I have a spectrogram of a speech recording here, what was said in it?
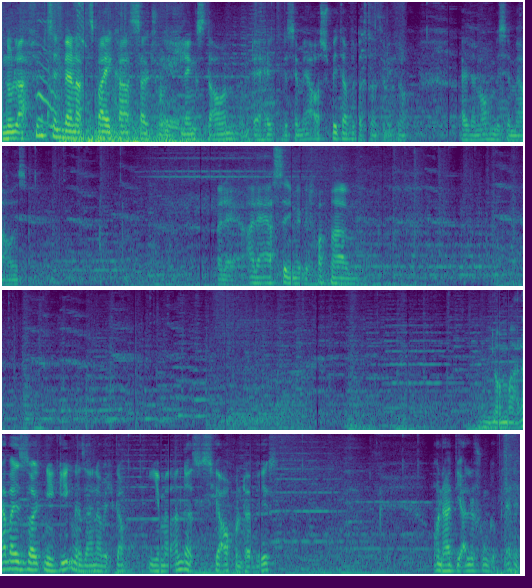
0815 wäre nach zwei Casts halt schon längst down und der hält ein bisschen mehr aus. Später wird das natürlich noch, hält er noch ein bisschen mehr aus. Weil der allererste, den wir getroffen haben, Normalerweise sollten hier Gegner sein, aber ich glaube, jemand anderes ist hier auch unterwegs. Und hat die alle schon geplättet.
